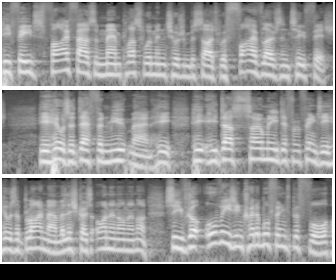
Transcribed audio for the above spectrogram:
he feeds 5,000 men plus women and children besides with five loaves and two fish. He heals a deaf and mute man. He, he, he does so many different things. He heals a blind man. The list goes on and on and on. So you've got all these incredible things before,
